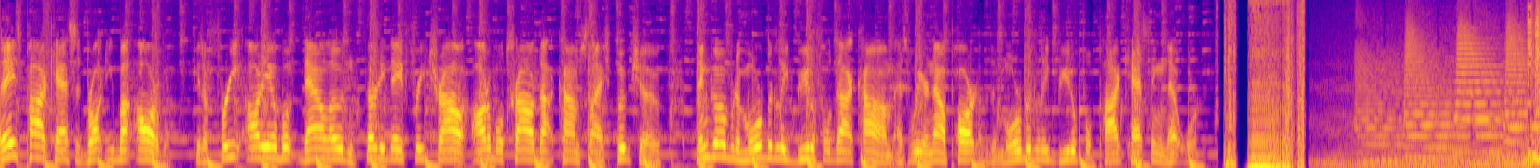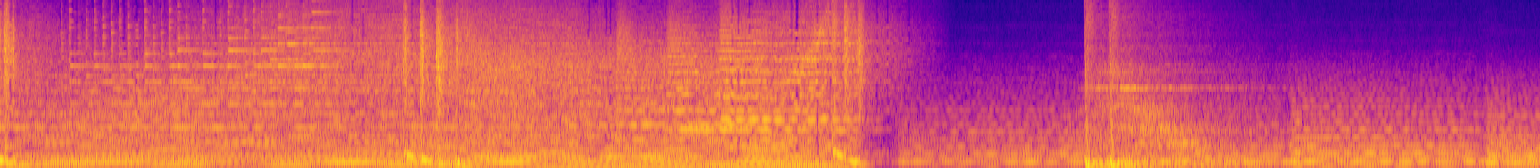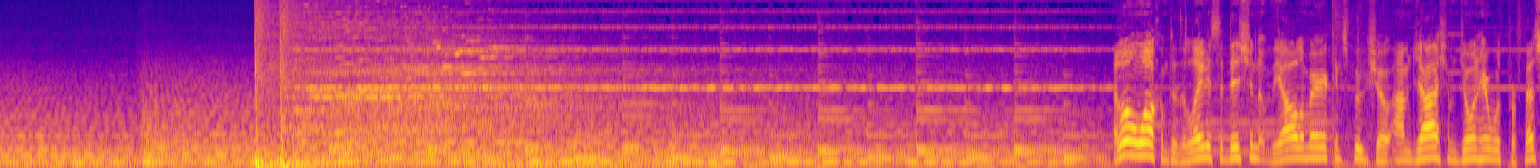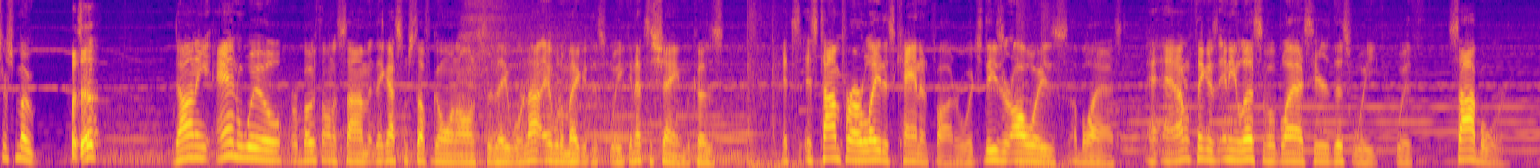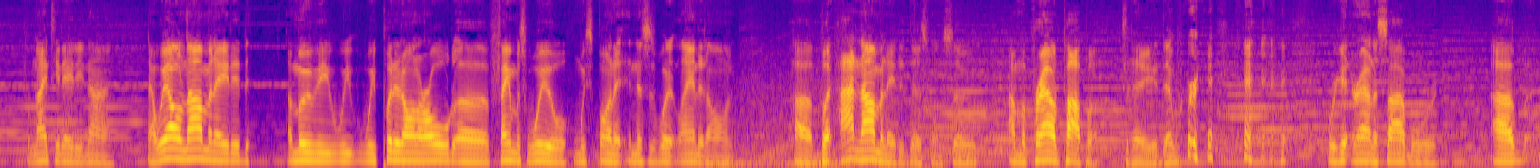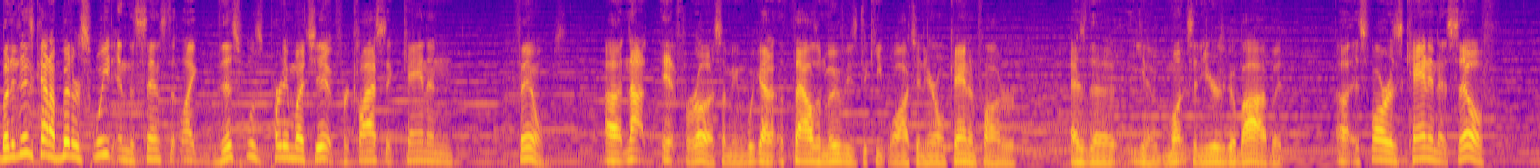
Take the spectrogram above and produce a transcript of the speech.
Today's podcast is brought to you by Audible. Get a free audiobook download and 30-day free trial at audibletrial.com slash spookshow. Then go over to morbidlybeautiful.com as we are now part of the Morbidly Beautiful Podcasting Network. Welcome to the latest edition of the All American Spook Show. I'm Josh. I'm joined here with Professor Smoak. What's up? Donnie and Will are both on assignment. They got some stuff going on, so they were not able to make it this week, and that's a shame because it's it's time for our latest cannon fodder, which these are always a blast. And, and I don't think it's any less of a blast here this week with Cyborg from 1989. Now we all nominated a movie. We we put it on our old uh, famous wheel and we spun it, and this is what it landed on. Uh, but I nominated this one, so I'm a proud papa today that we're we're getting around a cyborg. Uh, but it is kind of bittersweet in the sense that like this was pretty much it for classic Cannon films. Uh, not it for us. I mean, we got a thousand movies to keep watching here on Cannon Fodder as the you know months and years go by. But uh, as far as Cannon itself,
